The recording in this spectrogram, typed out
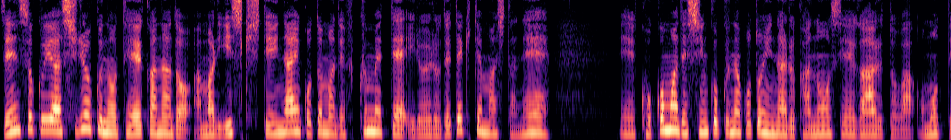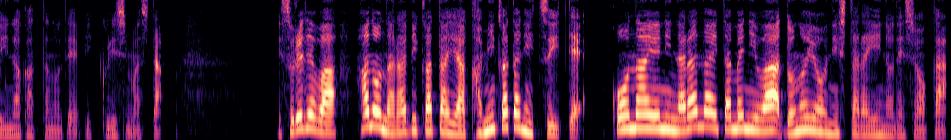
喘息や視力の低下などあまり意識していないことまで含めていろいろ出てきてましたね。えー、ここまで深刻なことになる可能性があるとは思っていなかったのでびっくりしました。それでは歯の並び方や噛み方について口内炎にならないためにはどのようにしたらいいのでしょうか？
